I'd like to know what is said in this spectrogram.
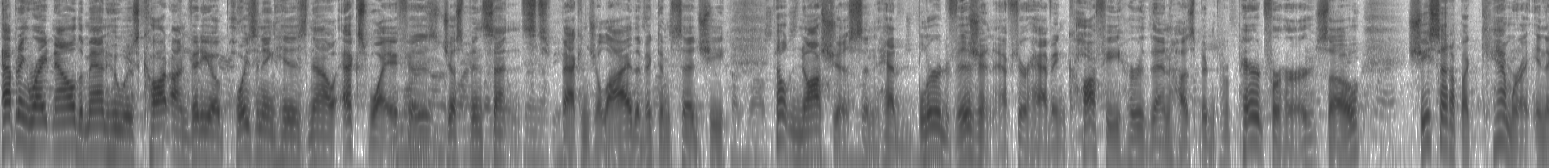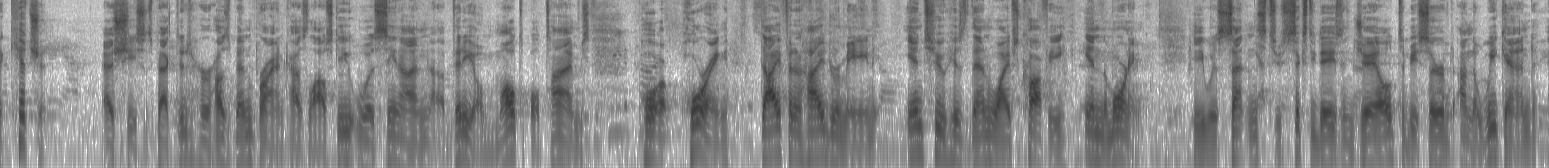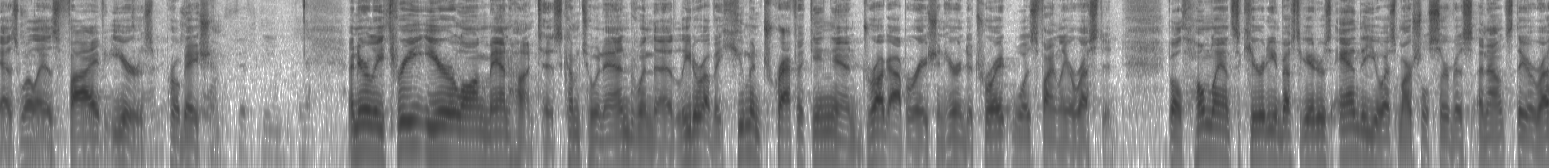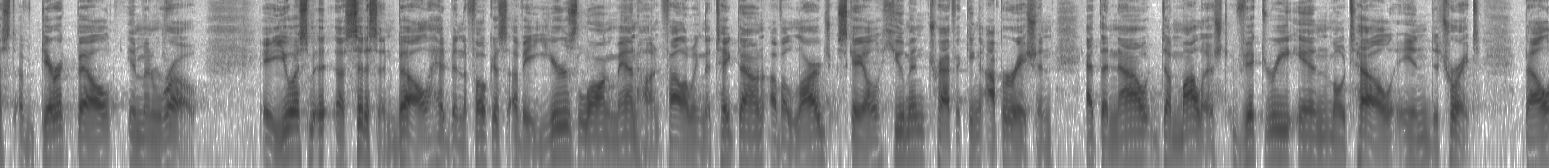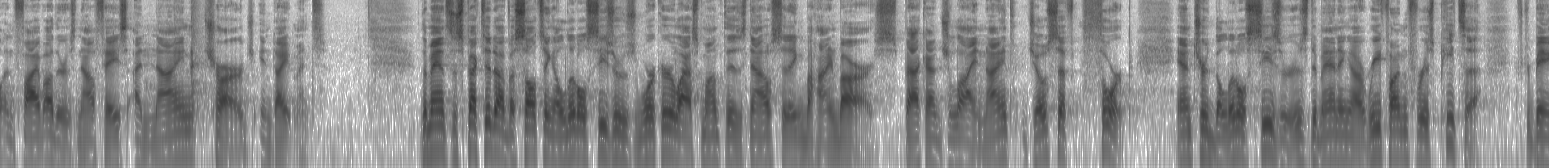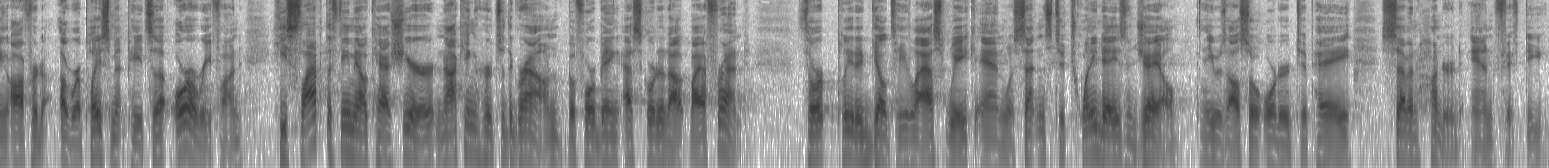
Happening right now, the man who was caught on video poisoning his now ex-wife has just been sentenced. Back in July, the victim said she felt nauseous and had blurred vision after having coffee her then husband prepared for her, so she set up a camera in the kitchen. As she suspected, her husband, Brian Kozlowski, was seen on video multiple times pour, pouring diphenhydramine into his then wife's coffee in the morning. He was sentenced to 60 days in jail to be served on the weekend, as well as five years probation. A nearly three-year-long manhunt has come to an end when the leader of a human trafficking and drug operation here in Detroit was finally arrested. Both Homeland Security investigators and the U.S. Marshal Service announced the arrest of Derek Bell in Monroe. A U.S. Uh, citizen, Bell, had been the focus of a years-long manhunt following the takedown of a large-scale human trafficking operation at the now demolished Victory Inn Motel in Detroit. Bell and five others now face a nine-charge indictment. The man suspected of assaulting a Little Caesars worker last month is now sitting behind bars. Back on July 9th, Joseph Thorpe entered the Little Caesars demanding a refund for his pizza. After being offered a replacement pizza or a refund, he slapped the female cashier, knocking her to the ground before being escorted out by a friend. Thorpe pleaded guilty last week and was sentenced to 20 days in jail. He was also ordered to pay $750.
